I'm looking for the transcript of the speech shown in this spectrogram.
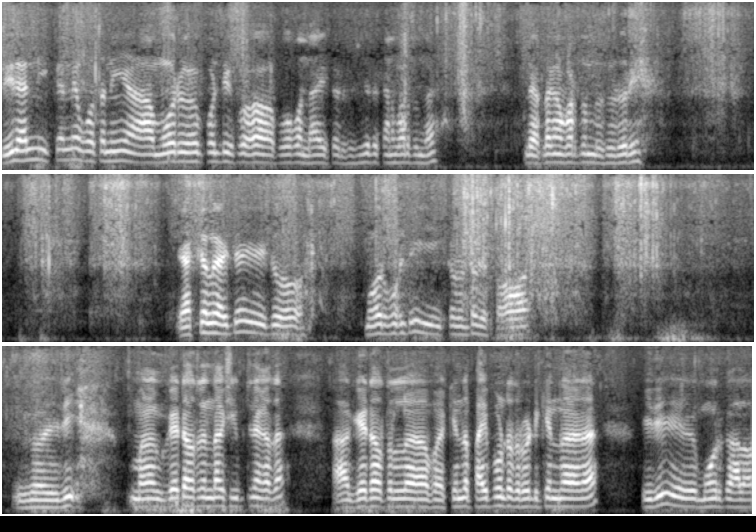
నీళ్ళన్నీ ఇక్కడనే పోతున్నాయి. ఆ మోరు పొంటి పో- పోకుండా ఇక్కడ చూసి కనబడుతుందా? ఇలా ఎట్లా కనబడుతుందో చూడూరి యాక్చువల్గా అయితే ఇటు మోరు పొంటి ఇక్కడ ఉంటుంది. తోవ. ఇదిగో ఇది మనం గేట్ అవతల ఇందాక చూపించినా కదా ఆ గేట్ అవతల కింద పైపు ఉంటుంది రోడ్డు కింద ఇది మోరు కాలువ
